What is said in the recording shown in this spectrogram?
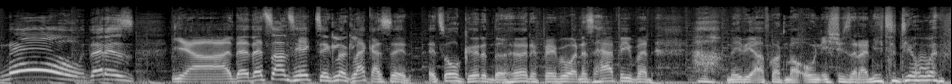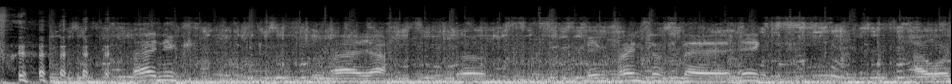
no. That is. Yeah, that, that sounds hectic. Look, like I said, it's all good in the hood if everyone is happy, but ah, maybe I've got my own issues that I need to deal with. hey, Nick. Uh, yeah. Being friends with the ex, I would.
